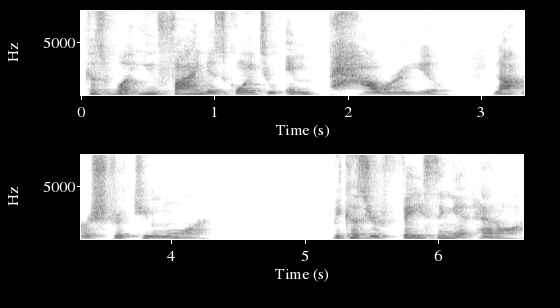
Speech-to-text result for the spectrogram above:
Because what you find is going to empower you, not restrict you more, because you're facing it head on.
